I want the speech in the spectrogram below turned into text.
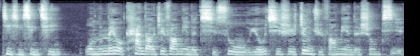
进行性侵？我们没有看到这方面的起诉，尤其是证据方面的收集。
